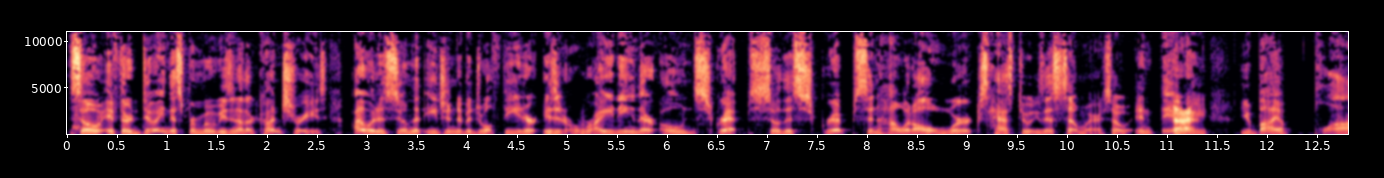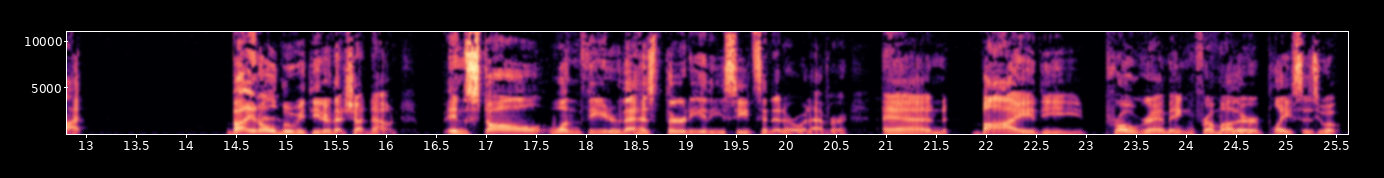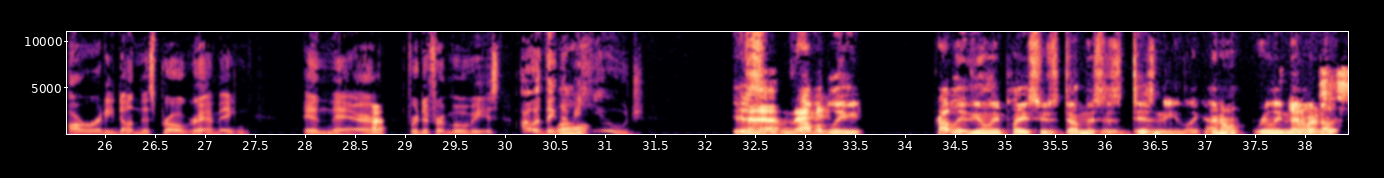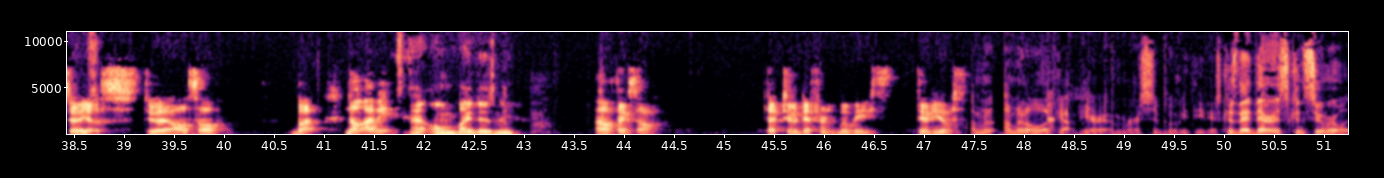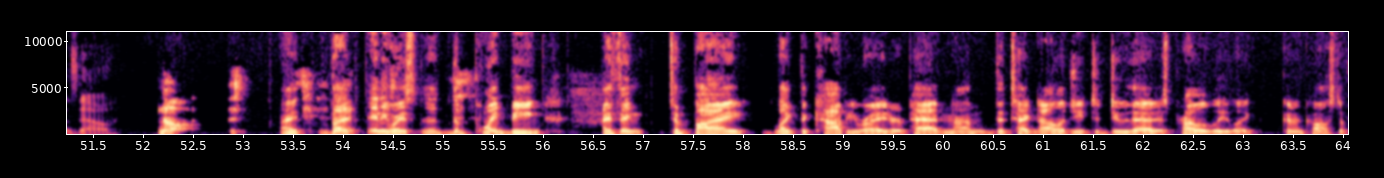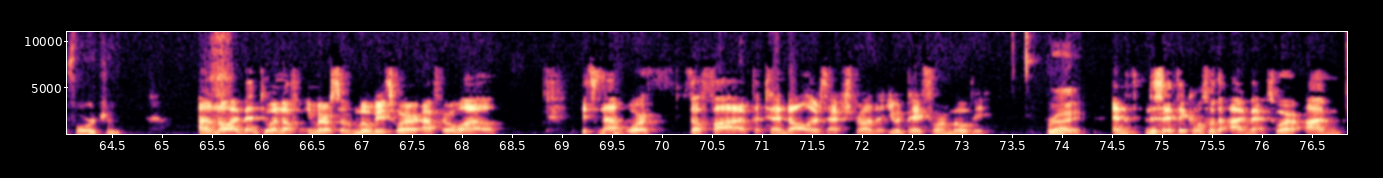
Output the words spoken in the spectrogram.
so if they're doing this for movies in other countries, I would assume that each individual theater isn't writing their own scripts. So the scripts and how it all works has to exist somewhere. So in theory, you buy a plot, buy an old movie theater that shut down, install one theater that has 30 of these seats in it or whatever, and buy the programming from other places who have already done this programming in there Huh. for different movies. I would think Well, that'd be huge. is Yeah, probably probably the only place who's done this is Disney. Like I don't really know Universal another Studios do it also. But no, I mean, place that owned by Disney. I don't think so. They're two different movie studios. I'm gonna, I'm gonna look up here immersive movie theaters because there is consumer ones now. No, I but anyways, the, the point being, I think to buy like the copyright or patent on the technology to do that is probably like going to cost a fortune. I don't know. I've been to enough immersive movies where after a while, it's not worth the five to ten dollars extra that you would pay for a movie. Right. And the same thing comes with the IMAX, where I'm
